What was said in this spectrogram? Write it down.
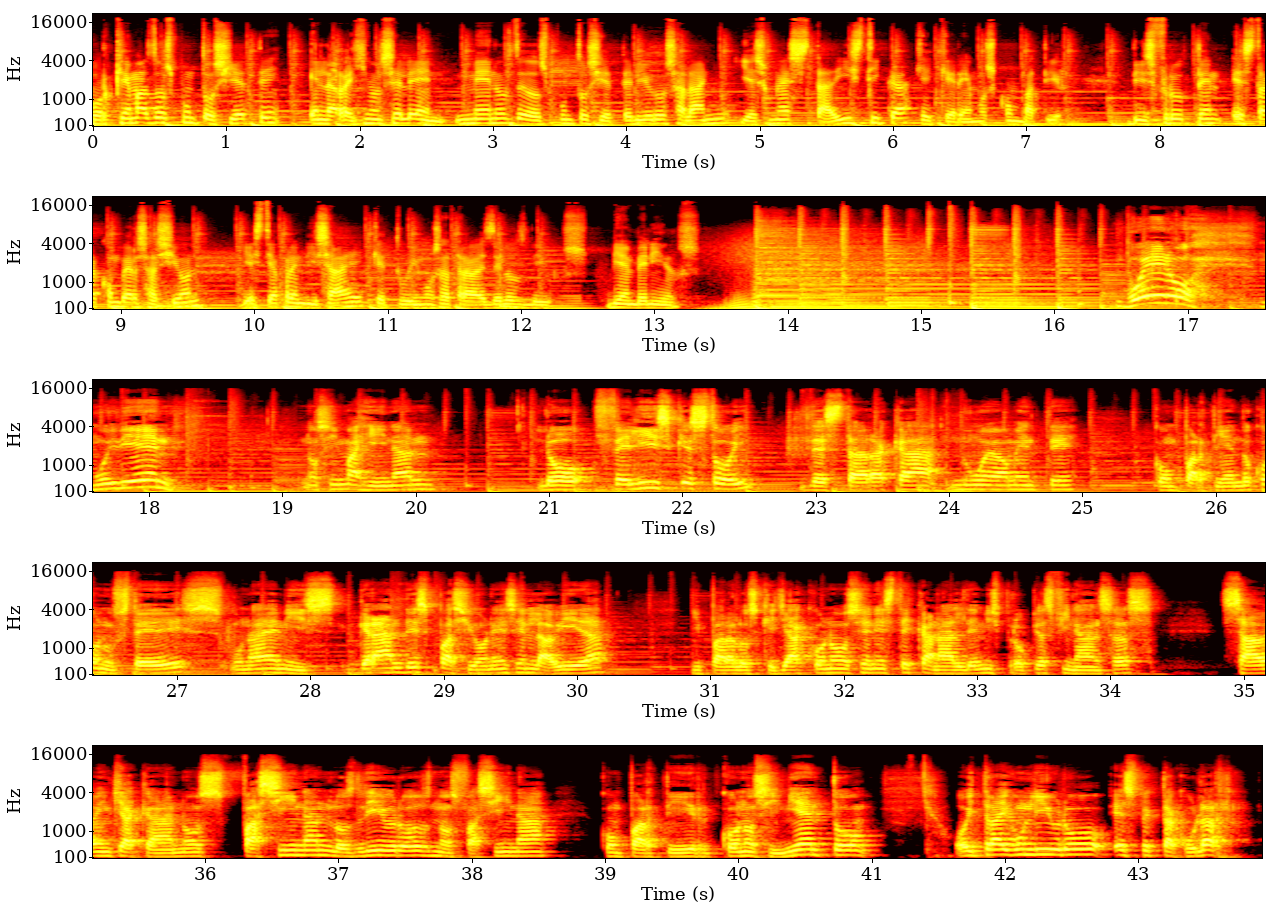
¿Por qué más 2.7? En la región se leen menos de 2.7 libros al año y es una estadística que queremos combatir. Disfruten esta conversación y este aprendizaje que tuvimos a través de los libros. Bienvenidos. Bueno, muy bien. No se imaginan lo feliz que estoy de estar acá nuevamente compartiendo con ustedes una de mis grandes pasiones en la vida y para los que ya conocen este canal de mis propias finanzas, saben que acá nos fascinan los libros, nos fascina compartir conocimiento. Hoy traigo un libro espectacular.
